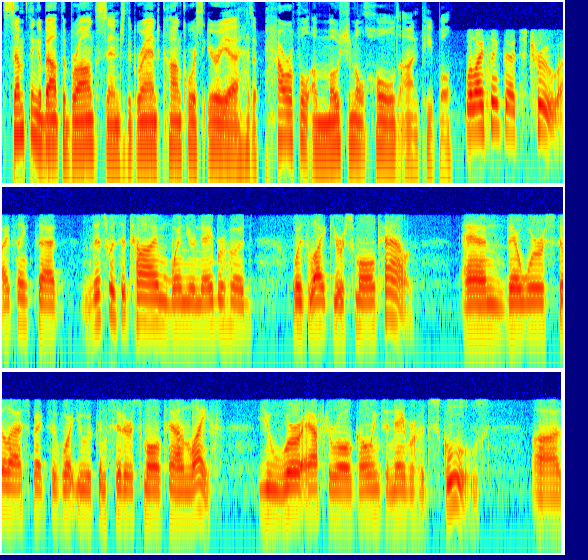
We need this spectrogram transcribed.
something about the Bronx and the Grand Concourse area has a powerful emotional hold on people. Well, I think that's true. I think that this was a time when your neighborhood was like your small town, and there were still aspects of what you would consider small town life. You were, after all, going to neighborhood schools. Uh,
